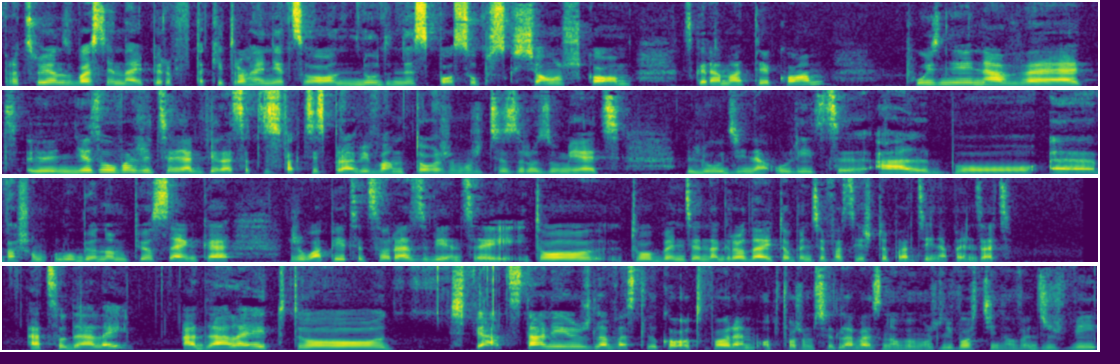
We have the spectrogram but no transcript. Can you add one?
Pracując właśnie najpierw w taki trochę nieco nudny sposób z książką, z gramatyką, Później nawet y, nie zauważycie, jak wiele satysfakcji sprawi Wam to, że możecie zrozumieć ludzi na ulicy albo e, waszą ulubioną piosenkę, że łapiecie coraz więcej i to, to będzie nagroda i to będzie was jeszcze bardziej napędzać. A co dalej? A dalej to świat stanie już dla Was tylko otworem. Otworzą się dla Was nowe możliwości, nowe drzwi,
